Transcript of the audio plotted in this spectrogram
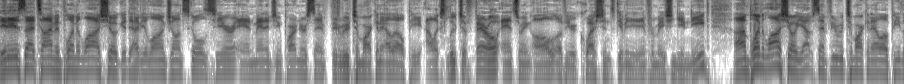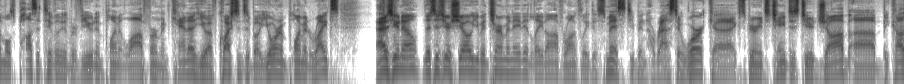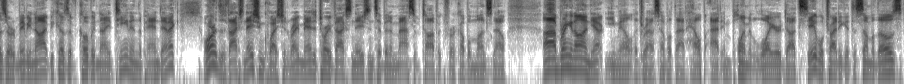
It is that time, Employment Law Show. Good to have you along. John Scholes here and managing partner, Samfiru Tumarkin LLP. Alex Lucifero answering all of your questions, giving you the information you need. Uh, employment Law Show, yep, Samfiru Tumarkin LLP, the most positively reviewed employment law firm in Canada. You have questions about your employment rights as you know, this is your show. You've been terminated, laid off, wrongfully dismissed. You've been harassed at work, uh, experienced changes to your job uh, because, or maybe not, because of COVID 19 and the pandemic, or the vaccination question, right? Mandatory vaccinations have been a massive topic for a couple months now. Uh, bring it on. Yeah. Email address. How about that? Help at employmentlawyer.ca. We'll try to get to some of those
